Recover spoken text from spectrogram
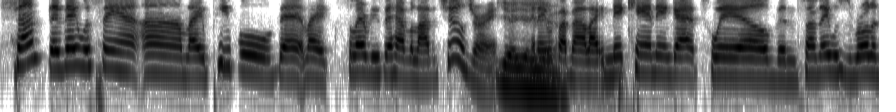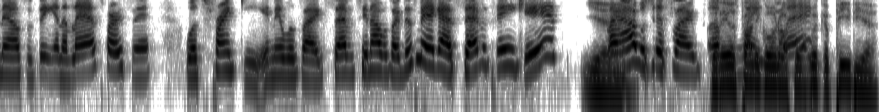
something they were saying, um, like people that like celebrities that have a lot of children. Yeah, yeah, and they yeah. was talking about like Nick Cannon got twelve, and some they was just rolling down some thing. And the last person was Frankie, and it was like seventeen. I was like, this man got seventeen kids. yeah. Like I was just like, So they was probably going off his Wikipedia.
